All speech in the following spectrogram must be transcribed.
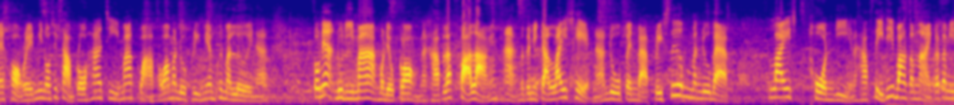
น์ของ Redmi Note 13 Pro 5G มากกว่าเพราะว่ามันดูพรีเมียมขึ้นมาเลยนะ ตรงเนี้ยดูดีมากโมเดลกล้องนะครับ และฝาหลังอะมันจะมีการไล่เฉดนะ ดูเป็นแบบปริซึมมันดูแบบไล่โทนดีนะครับ สีที่บางจำหน่ายก็จะมี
